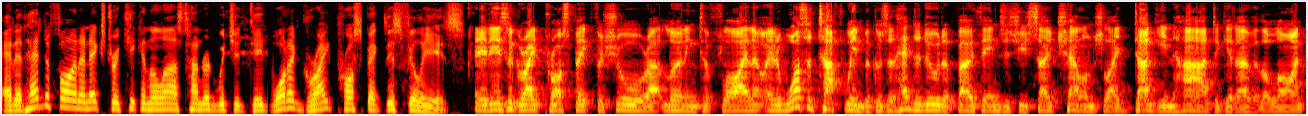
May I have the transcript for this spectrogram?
and it had to find an extra kick in the last 100, which it did. What a great prospect this filly is. It is a great prospect for sure, uh, Learning to Fly. And it, it was a tough win because it had to do it at both ends, as you say. Challenge lay dug in hard to get over the line.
